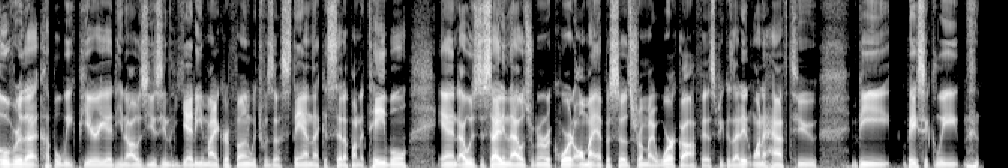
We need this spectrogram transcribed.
over that couple week period, you know, I was using the Yeti microphone, which was a stand that could sit up on a table. And I was deciding that I was going to record all my episodes from my work office because I didn't want to have to be basically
